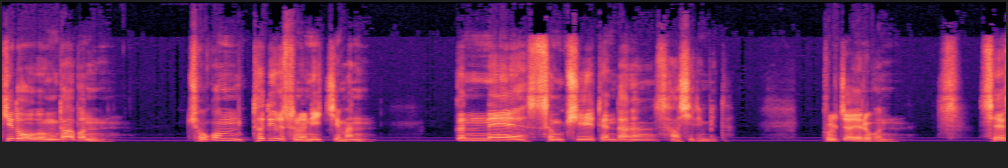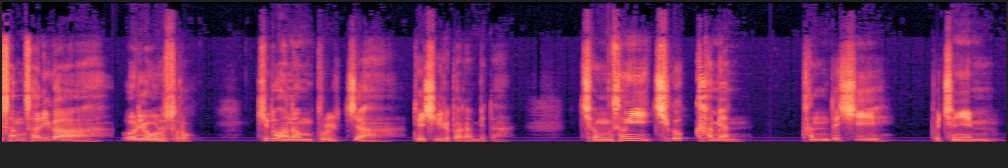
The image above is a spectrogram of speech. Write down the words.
기도 응답은 조금 더딜 수는 있지만 끝내 성취된다는 사실입니다. 불자 여러분, 세상살이가 어려울수록 기도하는 불자 되시길 바랍니다. 정성이 지극하면 반드시 부처님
